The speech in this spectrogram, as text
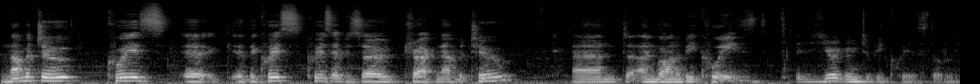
number two quiz. Uh, the quiz quiz episode track number two, and I'm gonna be quizzed. you're going to be quizzed totally.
